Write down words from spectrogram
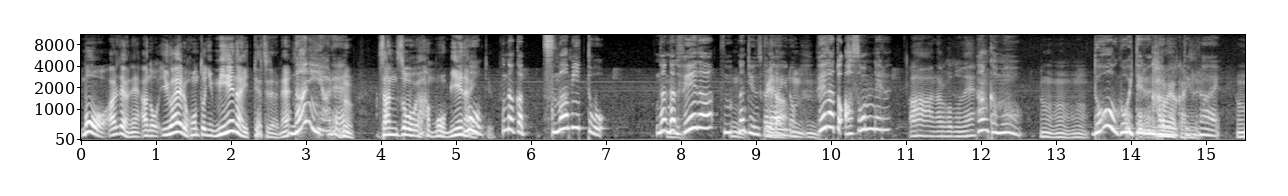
もうあれだよね。あのいわゆる本当に見えないってやつだよね、何あれ、うん、残像がもう見えないもっていう。うなんかつまみとななんでフェーダー、つん。なんていうんですかねフェーああいうの、ダーうんうん。フェーダーと遊んでる？ああなるほどね。なんかもううんうんどう動いてるんだろうってぐらいうんう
